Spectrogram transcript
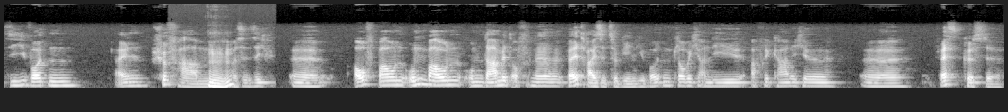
sie wollten ein Schiff haben, mhm. was sie sich äh, aufbauen, umbauen, um damit auf eine Weltreise zu gehen. Die wollten, glaube ich, an die afrikanische äh, Westküste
